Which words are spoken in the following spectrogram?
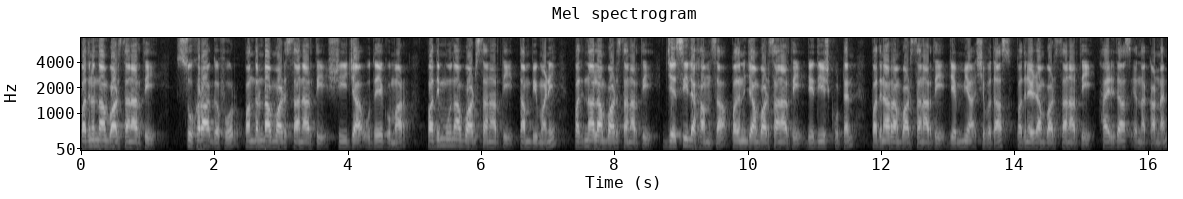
പതിനൊന്നാം വാർഡ് സ്ഥാനാർത്ഥി സുഹറ ഗഫൂർ പന്ത്രണ്ടാം വാർഡ് സ്ഥാനാർത്ഥി ഷീജ ഉദയകുമാർ പതിമൂന്നാം വാർഡ് സ്ഥാനാർത്ഥി തമ്പിമണി പതിനാലാം വാർഡ് സ്ഥാനാർത്ഥി ജസീല ഹംസ പതിനഞ്ചാം വാർഡ് സ്ഥാനാർത്ഥി രതീഷ് കുട്ടൻ പതിനാറാം വാർഡ് സ്ഥാനാർത്ഥി രമ്യ ശിവദാസ് പതിനേഴാം വാർഡ് സ്ഥാനാർത്ഥി ഹരിദാസ് എന്ന കണ്ണൻ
